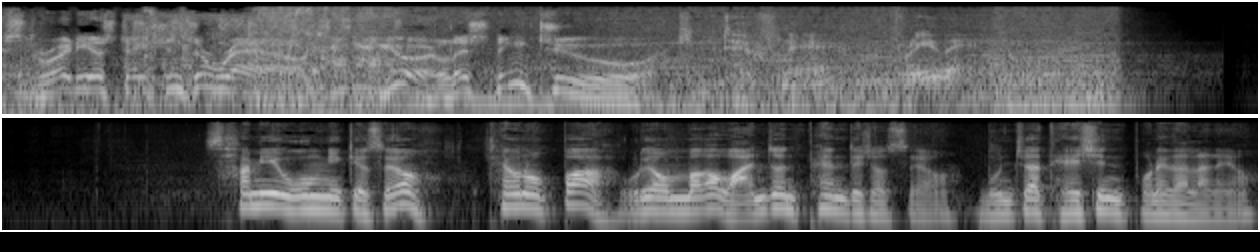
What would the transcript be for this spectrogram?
Best radio stations around. You're listening to 김태훈의 Freeway. 3250님께서요. 태훈 오빠, 우리 엄마가 완전 팬 되셨어요. 문자 대신 보내달라네요.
